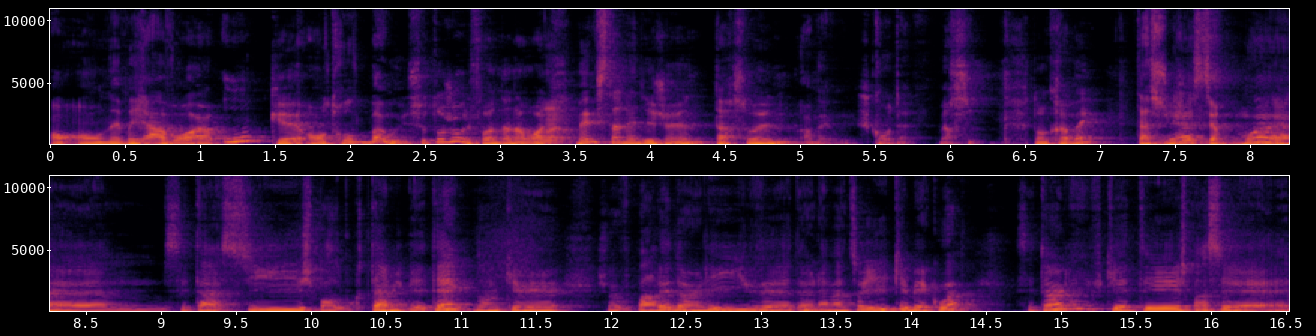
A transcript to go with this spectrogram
on, on aimerait avoir ou qu'on trouve, bah oui, c'est toujours le fun d'en avoir. Ouais. Même si t'en as déjà une, t'en reçois une. Ah ben oui, je suis content. Merci. Donc, Robin, ta suggestion. Yes. Moi, euh, ces temps-ci, je passe beaucoup de temps à la bibliothèque, donc euh, je vais vous parler d'un livre euh, d'un aventurier québécooi. C'est un livre qui a été, je pense, euh,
